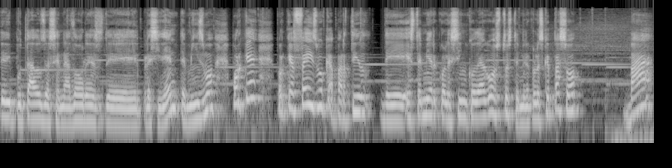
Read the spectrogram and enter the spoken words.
de diputados, de senadores, del presidente mismo. ¿Por qué? Porque Facebook a partir de este miércoles 5 de agosto, este miércoles que pasó, va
